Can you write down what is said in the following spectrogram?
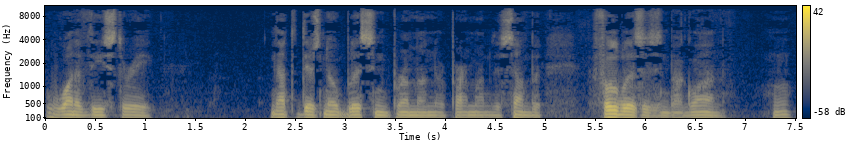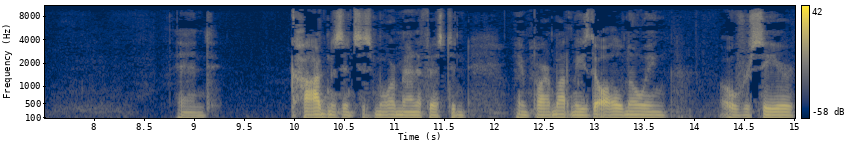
one of these three. Not that there's no bliss in Brahman or Paramatma, there's some, but full bliss is in Bhagwan. Hmm? And cognizance is more manifest in, in Paramatma. He's the all knowing overseer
